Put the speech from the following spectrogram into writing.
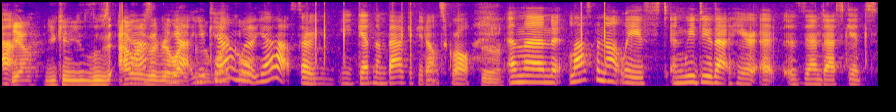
Um, yeah, you can lose hours yeah, of your life. Yeah, you can, but yeah. So you, you, get them back if you don't scroll. Yeah. And then last but not least, and we do that here at Zendesk, it's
